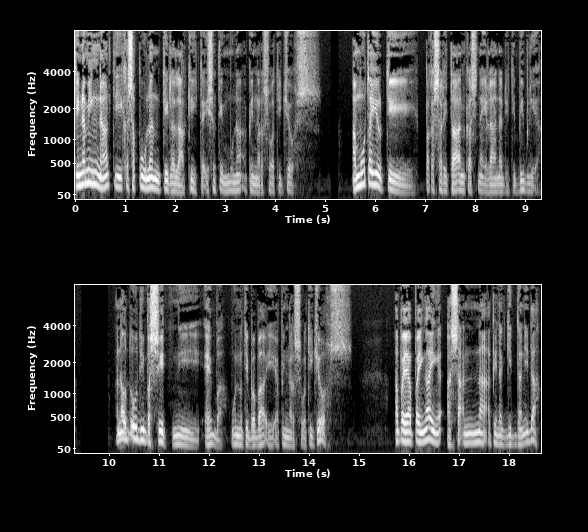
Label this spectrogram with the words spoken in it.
Tinaming na ti kasapulan ti lalaki, ta iso ti muna a pinaraswa ti Diyos. Amo tayo ti pakasaritaan kas na ilana di ti Biblia. Anaud-udi basit ni Eva, uno ti babae a pinaraswa ti Diyos. Apay-apay nga asaan na a pinaggidan ida.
